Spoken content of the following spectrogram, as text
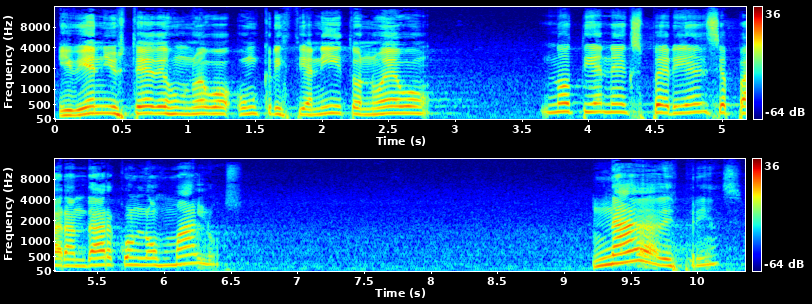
Y viene usted es un nuevo, un cristianito nuevo, no tiene experiencia para andar con los malos. Nada de experiencia.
